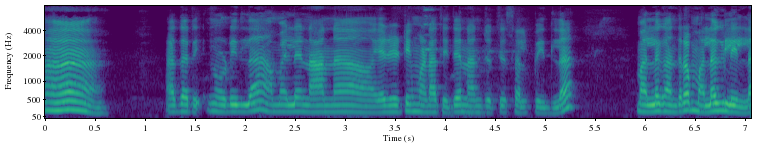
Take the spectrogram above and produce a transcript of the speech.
ಹಾಂ ಅದ ರೀ ನೋಡಿದ್ಲ. ಆಮೇಲೆ ನಾನು ಎಡಿಟಿಂಗ್ ಮಾಡತ್ತಿದ್ದೆ ನನ್ನ ಜೊತೆ ಸ್ವಲ್ಪ ಇದ್ಲ. ಮಲಗಂದ್ರೆ ಮಲಗಲಿಲ್ಲ.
